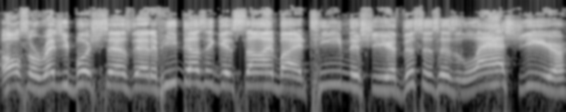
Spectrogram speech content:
Also, Reggie Bush says that if he doesn't get signed by a team this year, this is his last year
